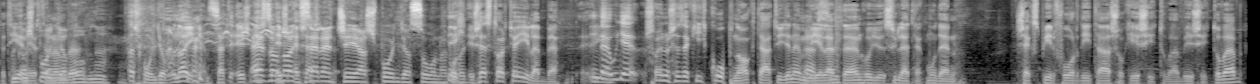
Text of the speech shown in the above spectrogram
Tehát ilyen a értelemben... A spondja, na igen. Tehát, és, ez és, a és, nagy és, szerencséje a spondja szónak. És, hogy... és ezt tartja életbe. Igen. De ugye sajnos ezek így kopnak, tehát ugye nem persze. véletlen, hogy születnek modern Shakespeare fordítások, és így tovább, és így tovább.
